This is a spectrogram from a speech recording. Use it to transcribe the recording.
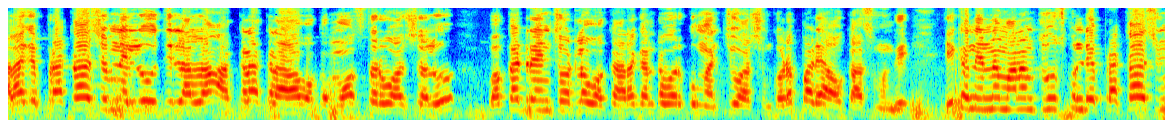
అలాగే ప్రకాశం నెల్లూరు జిల్లాలో అక్కడక్కడ ఒక మోస్తరు వర్షాలు ఒకటి రెండు చోట్ల ఒక అరగంట వరకు మంచి వర్షం కూడా పడే అవకాశం ఉంది. ఇక నిన్న మనం చూసుకుంటే ప్రకాశం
